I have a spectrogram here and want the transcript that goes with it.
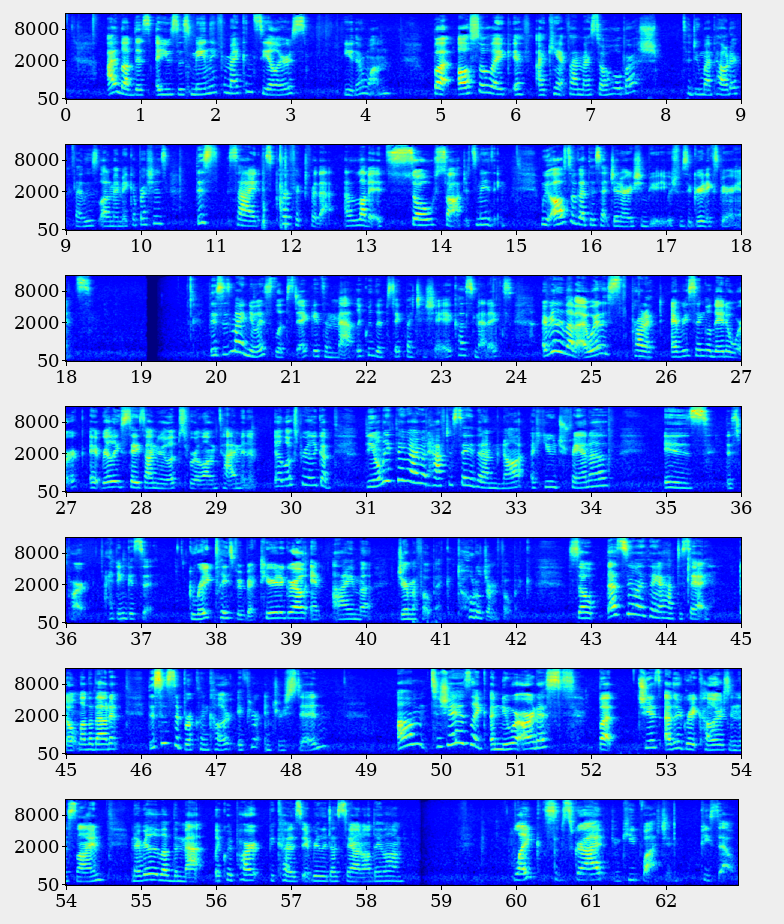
I love this. I use this mainly for my concealers, either one. But also like if I can't find my Soho brush to do my powder because I lose a lot of my makeup brushes, this side is perfect for that. I love it. It's so soft. It's amazing. We also got this at Generation Beauty, which was a great experience. This is my newest lipstick. It's a matte liquid lipstick by Tatcha Cosmetics. I really love it. I wear this product every single day to work. It really stays on your lips for a long time and it, it looks really good. The only thing I would have to say that I'm not a huge fan of is this part. I think it's a great place for bacteria to grow and I'm a germophobic, total germophobic. So that's the only thing I have to say I don't love about it. This is the Brooklyn color if you're interested. Um, is like a newer artist, but she has other great colors in this line, and I really love the matte liquid part because it really does stay on all day long. Like, subscribe, and keep watching. Peace out.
